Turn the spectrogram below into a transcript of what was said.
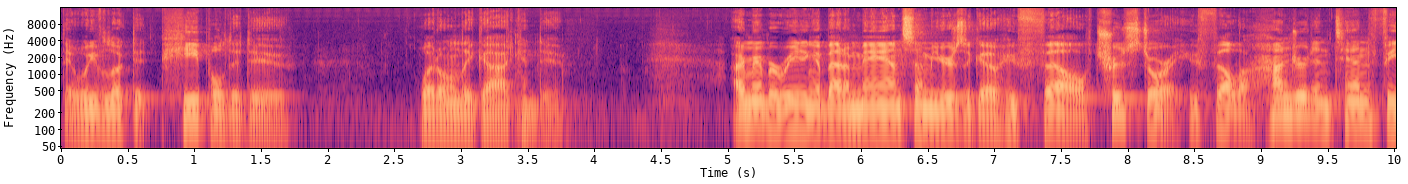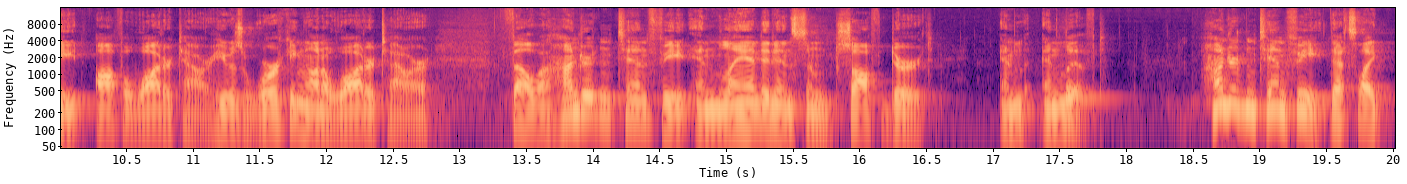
That we've looked at people to do what only God can do. I remember reading about a man some years ago who fell, true story, who fell 110 feet off a water tower. He was working on a water tower, fell 110 feet and landed in some soft dirt and, and lived. 110 feet, that's like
